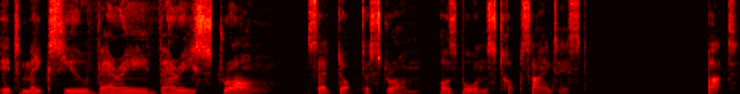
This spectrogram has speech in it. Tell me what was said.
It makes you very, very strong, said Dr. Strom, Osborn's top scientist. But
